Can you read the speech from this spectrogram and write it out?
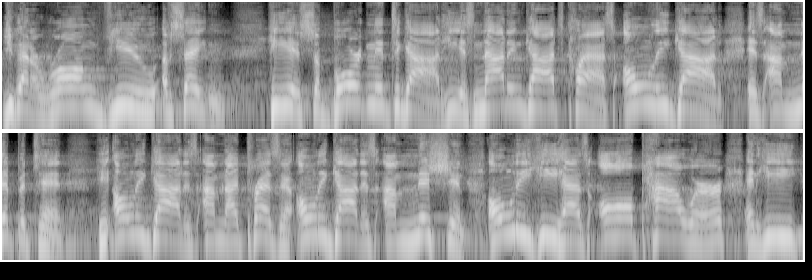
you got a wrong view of Satan. He is subordinate to God. He is not in God's class. Only God is omnipotent. He only God is omnipresent. Only God is omniscient. Only He has all power and He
